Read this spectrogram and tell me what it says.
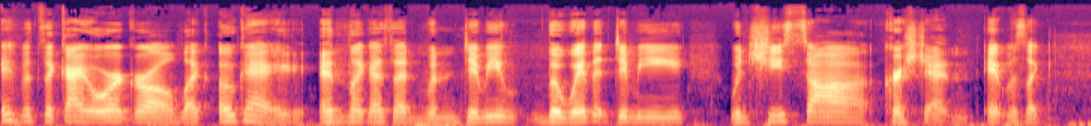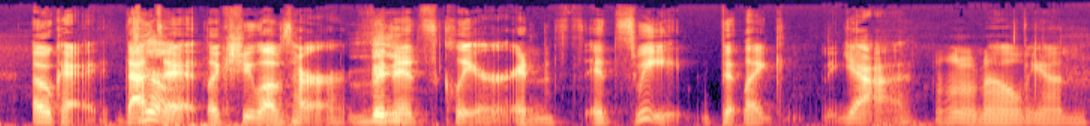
if it's a guy or a girl, like okay. And like I said, when Demi, the way that Demi, when she saw Kristian, it was like, okay, that's Yeah. it. Like she loves her, and it's clear and it's it's sweet. But like, yeah, I don't know, man.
